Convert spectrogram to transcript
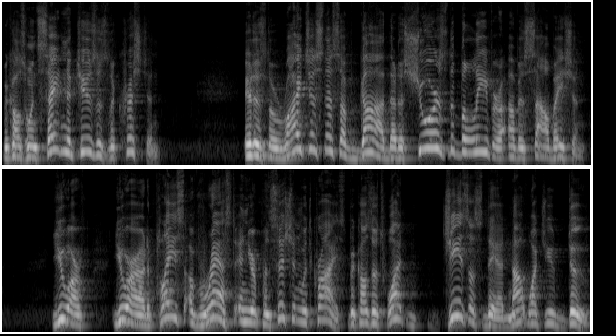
Because when Satan accuses the Christian, it is the righteousness of God that assures the believer of his salvation. You are you are at a place of rest in your position with Christ because it's what Jesus did, not what you do.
